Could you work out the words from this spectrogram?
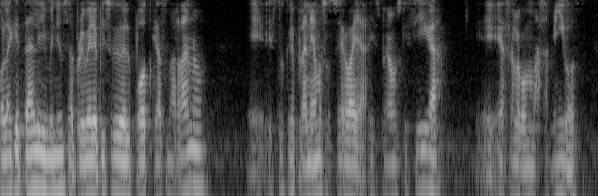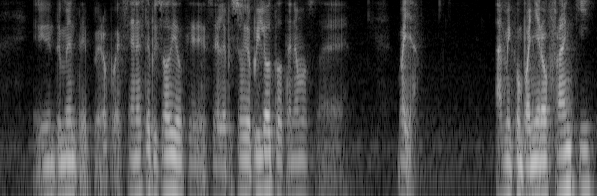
Hola, ¿qué tal? Bienvenidos al primer episodio del podcast Marrano. Eh, esto que planeamos hacer, vaya, esperamos que siga, eh, hacerlo con más amigos, evidentemente, pero pues en este episodio, que es el episodio piloto, tenemos, eh, vaya, a mi compañero Frankie.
